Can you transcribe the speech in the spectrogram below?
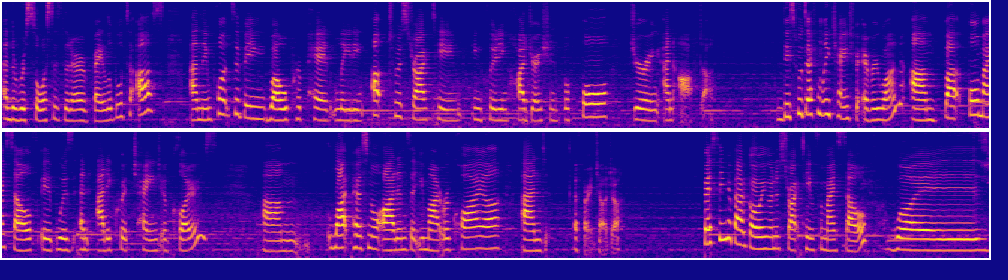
and the resources that are available to us and the importance of being well prepared leading up to a strike team including hydration before, during and after. This will definitely change for everyone um, but for myself it was an adequate change of clothes, um, light personal items that you might require and a phone charger. Best thing about going on a strike team for myself was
